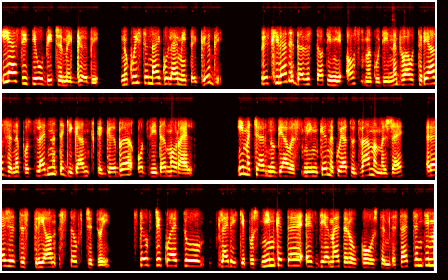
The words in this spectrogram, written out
и аз и ти обичаме гъби, но кои са най-големите гъби? През 1908 година била отрязана последната гигантска гъба от вида Морел. Има черно-бяла снимка, на която двама мъже режат с трион стълбчето й. Стълбче, което, гледайки по снимката, е с диаметър около 80 см,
